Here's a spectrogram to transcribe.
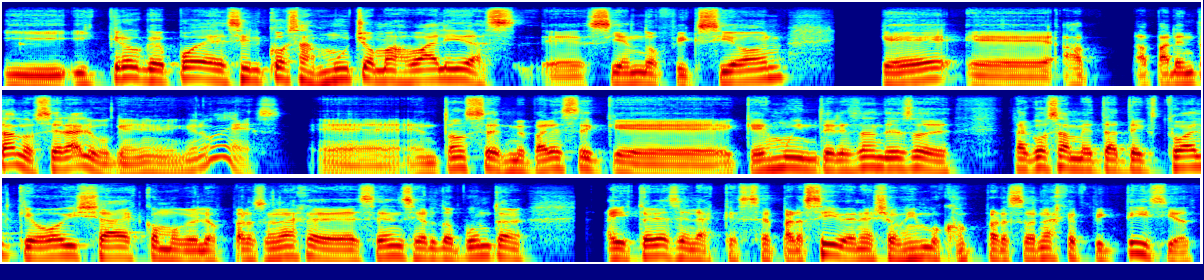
Y, creo que puede decir cosas mucho más válidas eh, siendo ficción que eh, aparentando ser algo que, no es. Eh, entonces me parece que, es muy interesante eso de esta cosa metatextual que hoy ya es como que los personajes de DC en cierto punto hay historias en las que se perciben ellos mismos como personajes ficticios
